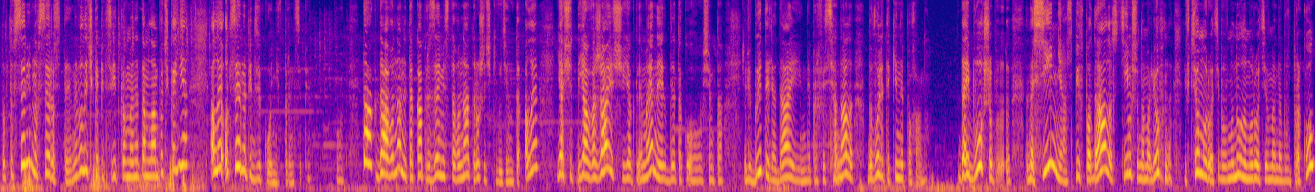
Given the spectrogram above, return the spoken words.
Тобто все рівно все росте. Невеличка підсвітка в мене там лампочка є, але оце на підвіконні, в принципі. От. Так, да, вона не така приземіста, вона трошечки витягнута. Але я, я вважаю, що як для мене, як для такого, в общем-то, любителя да, і непрофесіонала, доволі таки непогано. Дай Бог, щоб е, насіння співпадало з тим, що намальовано і в цьому році, бо в минулому році в мене був прокол.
